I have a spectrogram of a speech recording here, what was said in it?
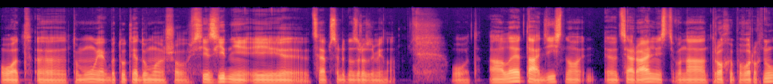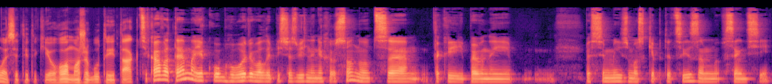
От е, Тому якби тут я думаю, що всі згідні, і це абсолютно зрозуміло. От. Але так, дійсно, е, ця реальність вона трохи поворухнулася, ти такий, ого, може бути і так. Цікава тема, яку обговорювали після звільнення Херсону, це такий певний песимізм, скептицизм в сенсі.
